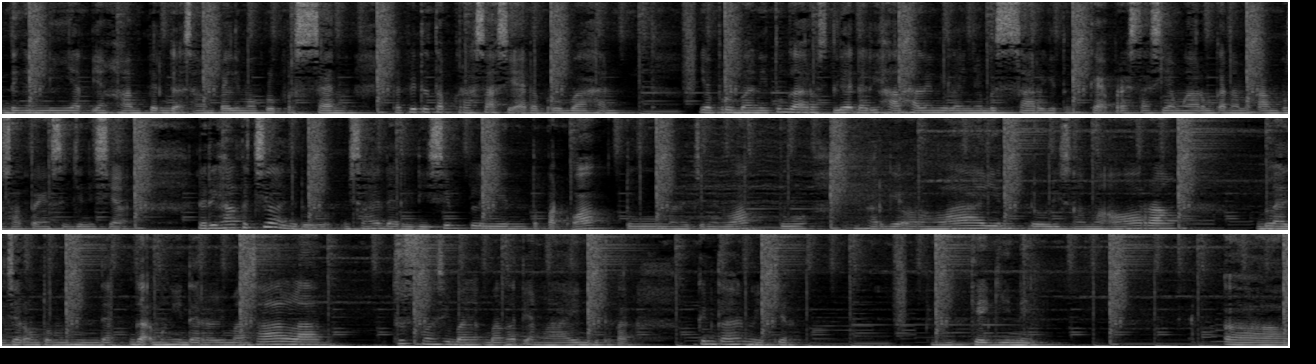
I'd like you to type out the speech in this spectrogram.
dengan niat yang hampir gak sampai 50% tapi tetap kerasa sih ada perubahan. Ya perubahan itu gak harus dilihat dari hal-hal yang nilainya besar gitu kayak prestasi yang mengharumkan nama kampus atau yang sejenisnya dari hal kecil aja dulu. Misalnya dari disiplin tepat waktu manajemen waktu menghargai orang lain peduli sama orang belajar untuk menghindar nggak menghindar dari masalah. Terus masih banyak banget yang lain gitu kan. Mungkin kalian mikir kayak gini. Um,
